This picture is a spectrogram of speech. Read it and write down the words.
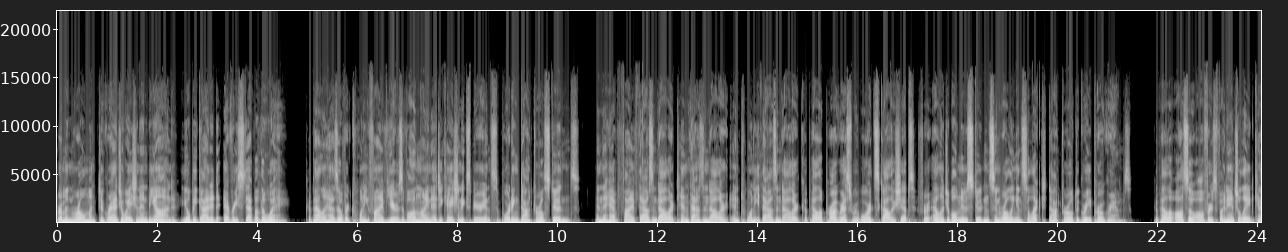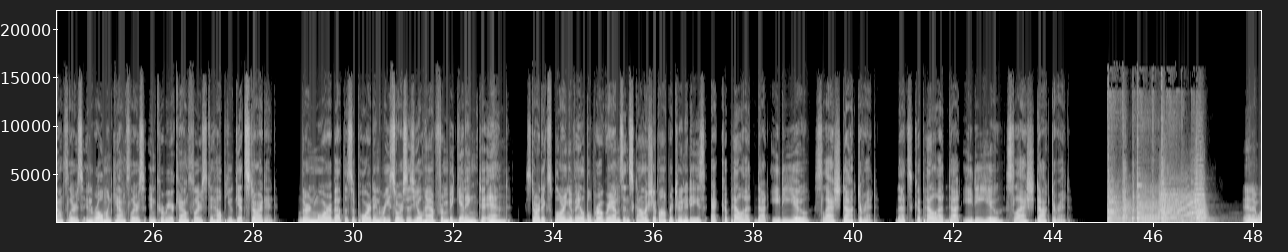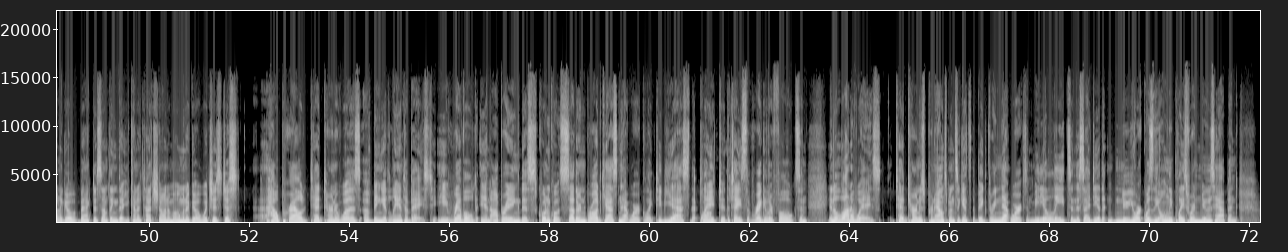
From enrollment to graduation and beyond, you'll be guided every step of the way. Capella has over 25 years of online education experience supporting doctoral students and they have $5,000, $10,000, and $20,000 Capella Progress Reward scholarships for eligible new students enrolling in select doctoral degree programs. Capella also offers financial aid counselors, enrollment counselors, and career counselors to help you get started. Learn more about the support and resources you'll have from beginning to end. Start exploring available programs and scholarship opportunities at capella.edu/doctorate. That's capella.edu slash doctorate. And I want to go back to something that you kind of touched on a moment ago, which is just how proud Ted Turner was of being Atlanta based. He reveled in operating this quote unquote Southern broadcast network like TBS that played to the taste of regular folks. And in a lot of ways, Ted Turner's pronouncements against the big three networks and media elites and this idea that New York was the only place where news happened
